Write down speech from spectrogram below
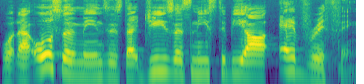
What that also means is that Jesus needs to be our everything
